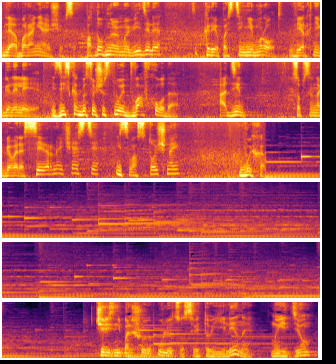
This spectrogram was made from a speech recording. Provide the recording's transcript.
для обороняющихся. Подобную мы видели в крепости Немрод в Верхней Галилее. И здесь как бы существует два входа. Один, собственно говоря, с северной части и с восточной выход. Через небольшую улицу Святой Елены мы идем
